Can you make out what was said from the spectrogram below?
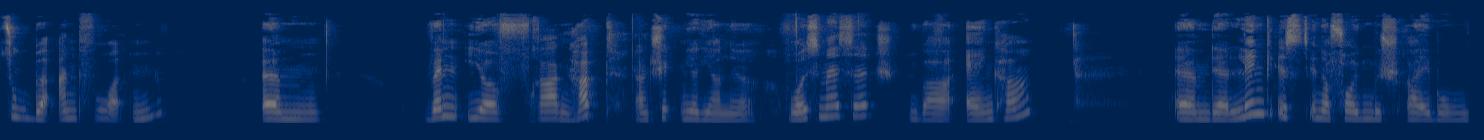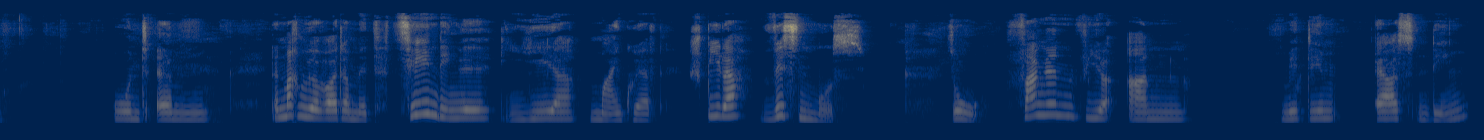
zu beantworten. Ähm, wenn ihr Fragen habt, dann schickt mir gerne Voice Message über Anchor. Ähm, der Link ist in der Folgenbeschreibung. Und ähm, dann machen wir weiter mit 10 Dinge, die jeder Minecraft-Spieler wissen muss. So, fangen wir an mit dem ersten Ding,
